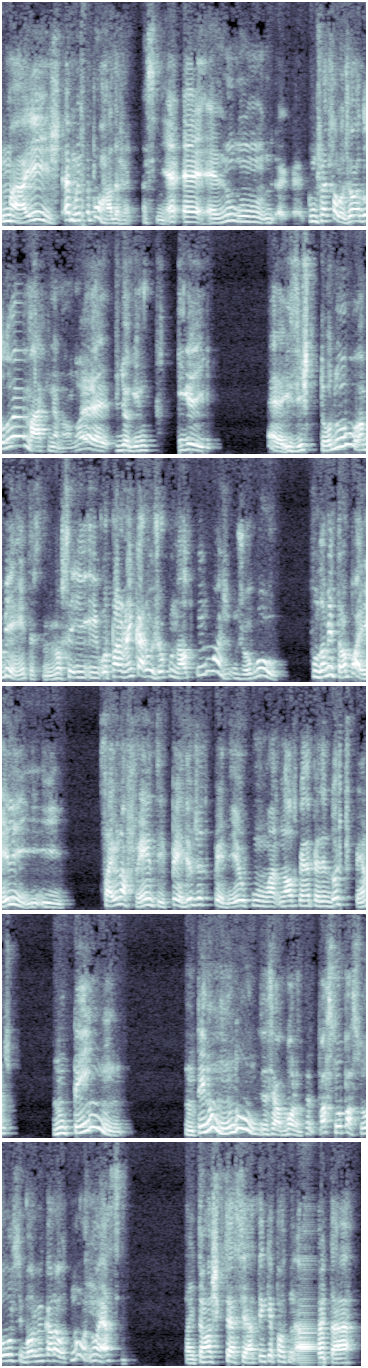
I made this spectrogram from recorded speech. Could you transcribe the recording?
mas é muita porrada, velho. Assim, é, é, é não, como o Fred falou, jogador não é máquina, não. Não é videogame e é, existe todo o ambiente. Assim, você, e, e o Paraná encarou o jogo com o Náutico como um, jogo fundamental para ele e, e, saiu na frente, perdeu do jeito que perdeu, com o Náutico ainda perdendo dois pênaltis. Não tem não tem no mundo assim, ó, bora, passou, passou, embora, vem encarar outro. Não, não é assim. Tá? Então acho que o CSA tem que aproveitar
